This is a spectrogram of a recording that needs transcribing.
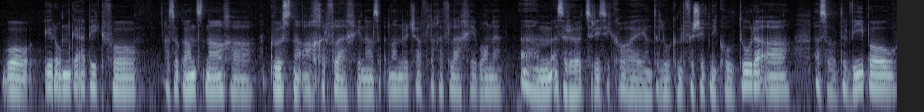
die in der Umgebung von also ganz nach an gewissen Ackerflächen, also landwirtschaftlichen Flächen wohnen, ähm, ein erhöhtes Risiko haben. Und dann schauen wir verschiedene Kulturen an, also der Weinbau,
